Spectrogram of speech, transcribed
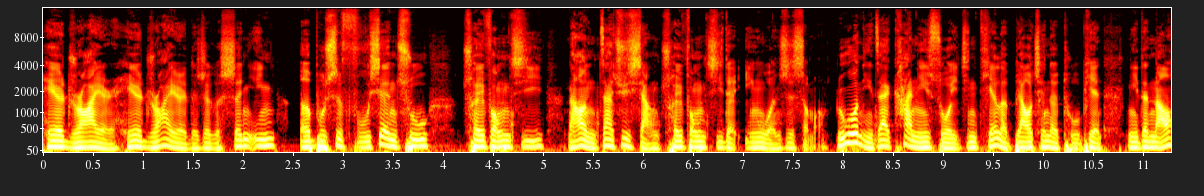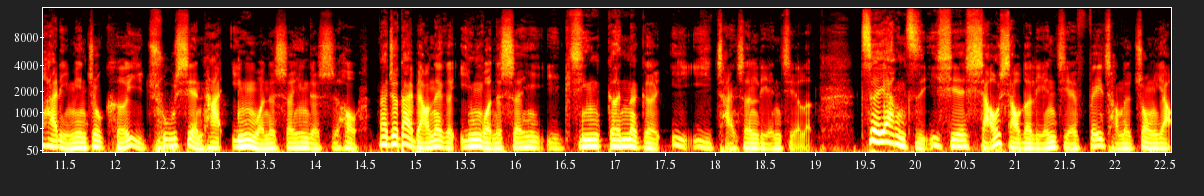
hair dryer、hair dryer 的这个声音，而不是浮现出。吹风机，然后你再去想吹风机的英文是什么？如果你在看你所已经贴了标签的图片，你的脑海里面就可以出现它英文的声音的时候，那就代表那个英文的声音已经跟那个意义产生连结了。这样子一些小小的连结非常的重要，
